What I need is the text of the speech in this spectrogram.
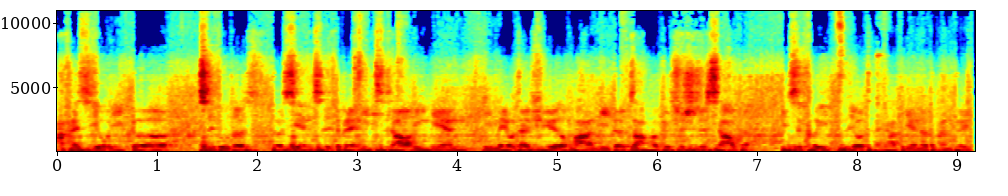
它还是有一个制度的的限制，对不对？你只要一年你没有再续约的话，你的账号就是失效的，你是可以自由参加别人的团队的。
